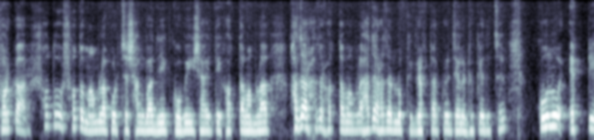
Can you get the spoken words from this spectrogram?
সরকার শত শত মামলা করছে, সাংবাদিক, কবি, সাহিত্যিক, হত্যা মামলা, হাজার হাজার হত্যা মামলা হাজার হাজার লোককে গ্রেফতার করে জেলে ঢুকিয়ে দিচ্ছে কোনো একটি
